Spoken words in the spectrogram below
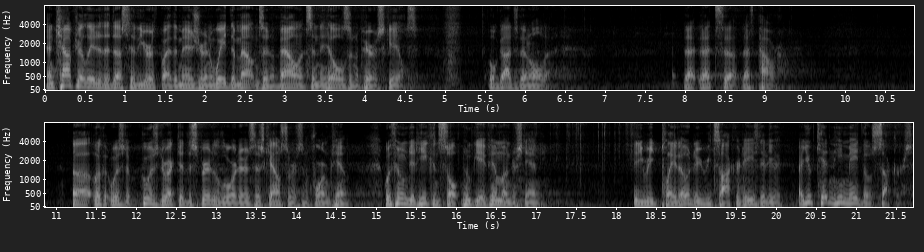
and calculated the dust of the earth by the measure and weighed the mountains in a balance and the hills in a pair of scales. Well, God's done all that. that that's, uh, that's power. Uh, look at wisdom. Who has directed the Spirit of the Lord as his counselors informed him? With whom did he consult and who gave him understanding? Did he read Plato? Did he read Socrates? Did he, are you kidding? He made those suckers.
